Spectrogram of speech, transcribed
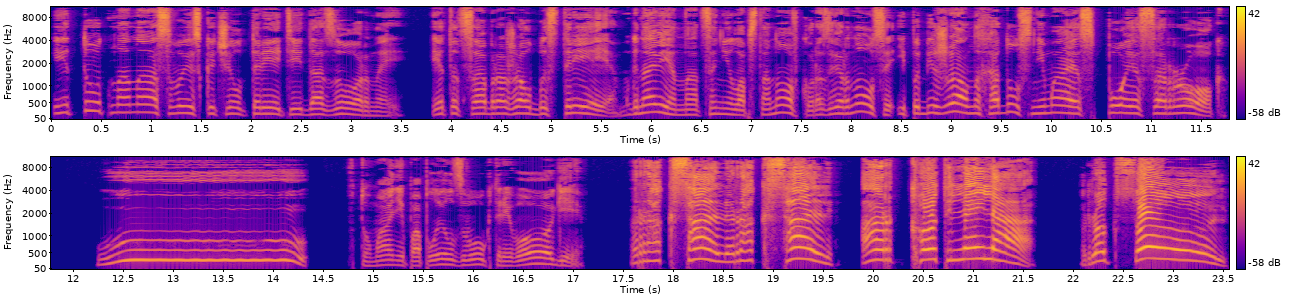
И тут на нас выскочил третий дозорный. Этот соображал быстрее, мгновенно оценил обстановку, развернулся и побежал на ходу, снимая с пояса рог. у В тумане поплыл звук тревоги. «Роксаль! Роксаль! Аркот Лейла!» «Роксаль!»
